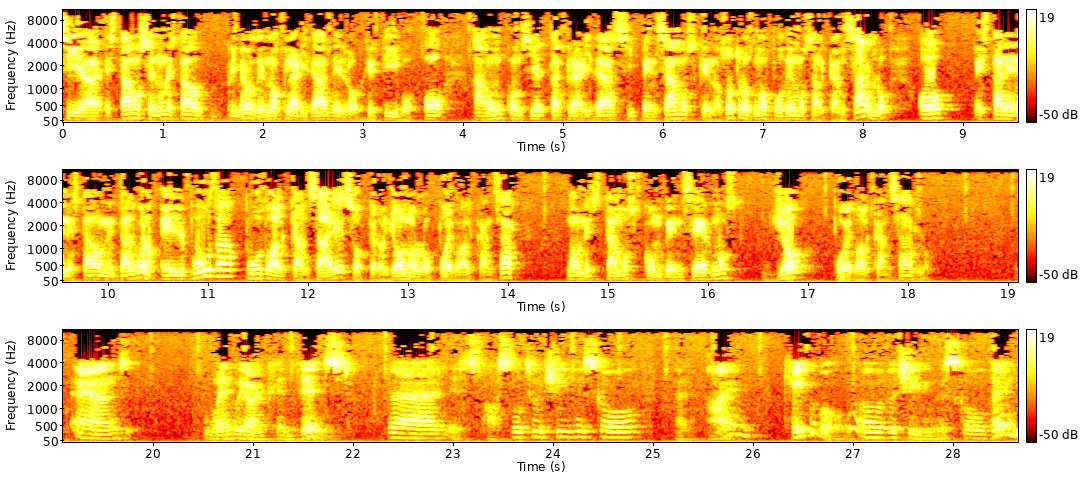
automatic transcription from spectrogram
si ah, estamos en un estado primero de no claridad del objetivo o aún con cierta claridad si pensamos que nosotros no podemos alcanzarlo o estar en el estado mental, bueno, el Buda pudo alcanzar eso, pero yo no lo puedo alcanzar. No necesitamos convencernos, yo puedo alcanzarlo. And when we are convinced that it's possible to achieve this goal, and I'm capable of achieving this goal, then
